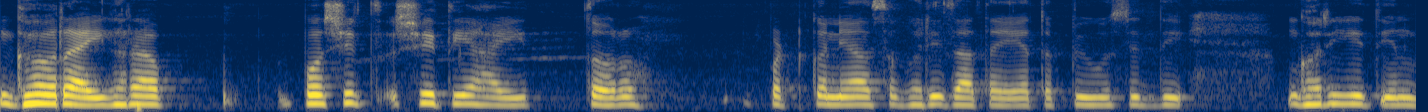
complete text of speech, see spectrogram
घर आहे. घरापाशीच शेती आहे. तर पटकन असं घरी जाता येतं पिऊ सिद्धी घरी येतील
